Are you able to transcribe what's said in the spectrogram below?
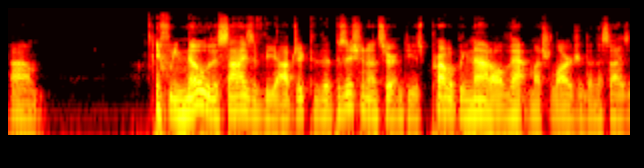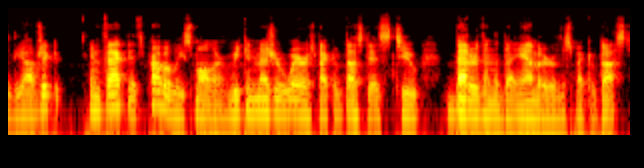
Um, if we know the size of the object, the position uncertainty is probably not all that much larger than the size of the object. In fact, it's probably smaller. We can measure where a speck of dust is to better than the diameter of the speck of dust,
